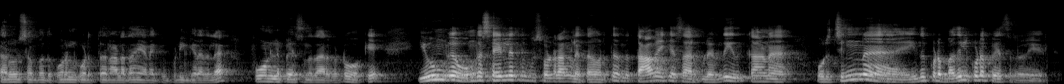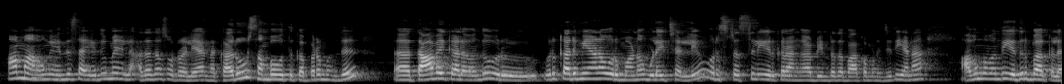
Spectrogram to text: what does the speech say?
கரூர் சம்பத்து குரல் கொடுத்ததுனால தான் எனக்கு பிடிங்கிறதுல ஃபோனில் பேசுனதாக இருக்கட்டும் ஓகே இவங்க உங்கள் சைட்லேருந்து சொல்கிறாங்களே தவிர்த்து அந்த தாவைக்க சார்பிலேருந்து இதுக்கான ஒரு சின்ன இது கூட பதில் கூட பேசுகிறது ஆமாம் அவங்க எந்த ச எதுவுமே இல்லை. அதை தான் சொல்கிறோம் இல்லையா? அந்த கரூர் சம்பவத்துக்கு அப்புறம் வந்து தாவைக்கால வந்து ஒரு ஒரு கடுமையான ஒரு மன உளைச்சல்லையும் ஒரு ஸ்ட்ரெஸ்லையும் இருக்கிறாங்க அப்படின்றத பார்க்க முடிஞ்சுது. ஏன்னா அவங்க வந்து எதிர்பார்க்கல.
